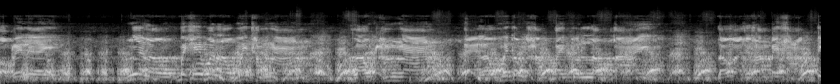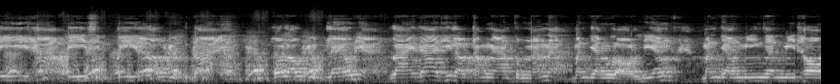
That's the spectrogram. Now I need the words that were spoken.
บอกได้เลย เมื่อเราไม่ใช่ว่าเราไม่ทำงาน เราทำงาน แต่เราไม่ต้องทำไปจนเราตาย เราอาจจะทำไปสามปีห้าปี สิบปีแล้วเราหยุดได้ พอเราหยุดแล้วเนี่ยรายได้ที่เราทำงานตรงนั้นอะมันยังหล่อเลี้ยง มันยังมีเงินมีทอง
